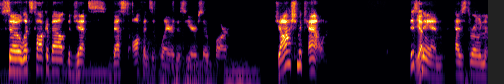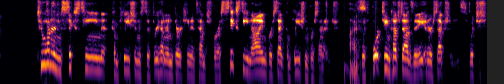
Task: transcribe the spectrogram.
So let's talk about the Jets' best offensive player this year so far. Josh McCown. This Yep. man has thrown 216 completions to 313 attempts for a 69% completion percentage Nice. with 14 touchdowns and 8 interceptions, which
